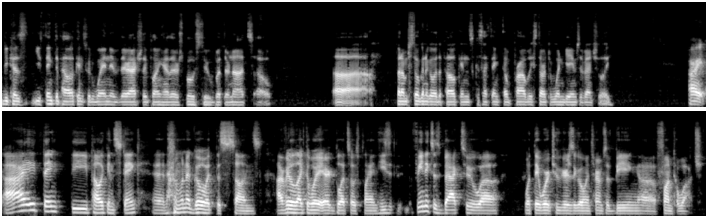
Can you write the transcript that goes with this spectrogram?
because you think the Pelicans would win if they're actually playing how they're supposed to, but they're not. So, uh, but I'm still gonna go with the Pelicans because I think they'll probably start to win games eventually. All right, I think the Pelicans stink, and I'm gonna go with the Suns. I really like the way Eric Bledsoe's playing. He's Phoenix is back to uh, what they were two years ago in terms of being uh, fun to watch.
